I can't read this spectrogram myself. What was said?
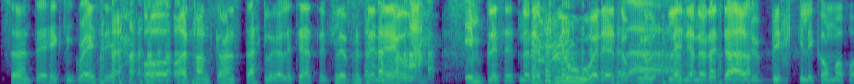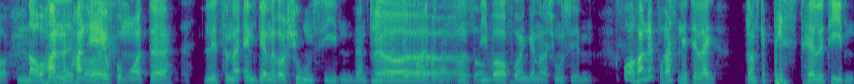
sønnen til Hickson Gracie, og, og at han skal ha en sterk lojalitet til klubben sin, er jo implisitt når det er blodet ditt og blodslinjen, og det er der du virkelig kommer fra. Og han, han er jo på en måte litt sånn en generasjon siden, den typiske Ja, fighteren. Sånn som de var for en generasjon siden. Og han er forresten i tillegg ganske pissed hele tiden.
